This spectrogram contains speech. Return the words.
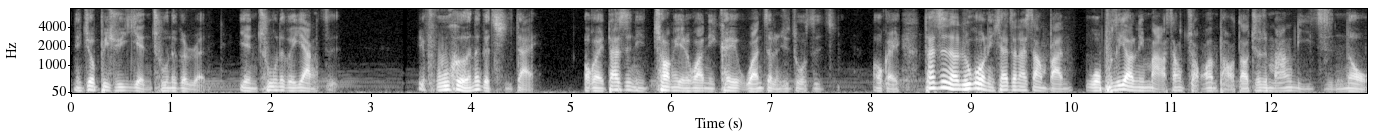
你就必须演出那个人，演出那个样子，你符合那个期待。OK，但是你创业的话，你可以完整的去做自己。OK，但是呢，如果你现在正在上班，我不是要你马上转换跑道，就是马上离职。No。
